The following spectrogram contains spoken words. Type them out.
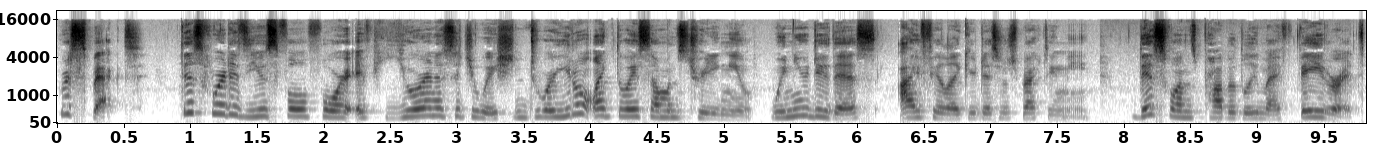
Respect. This word is useful for if you're in a situation to where you don't like the way someone's treating you. When you do this, I feel like you're disrespecting me. This one's probably my favorite.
